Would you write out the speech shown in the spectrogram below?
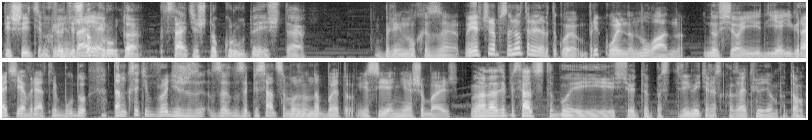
Пишите Ну, в кстати, что комментариях. круто. Кстати, что круто, я считаю. Блин, ну хз. Ну я вчера посмотрел трейлер такой, прикольно, ну ладно. Ну все, и я, играть я вряд ли буду. Там, кстати, вроде же за- за- записаться можно на бету, если я не ошибаюсь. Ну, надо записаться с тобой и все это постримить рассказать людям потом.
